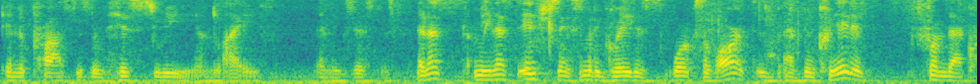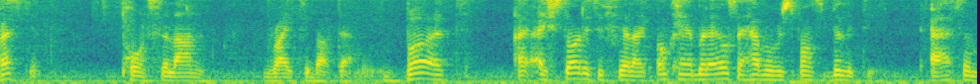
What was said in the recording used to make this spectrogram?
in the process of history and life and existence. And that's, I mean, that's interesting. Some of the greatest works of art have been created from that question. Paul Celan writes about that. But I, I started to feel like, okay, but I also have a responsibility as a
